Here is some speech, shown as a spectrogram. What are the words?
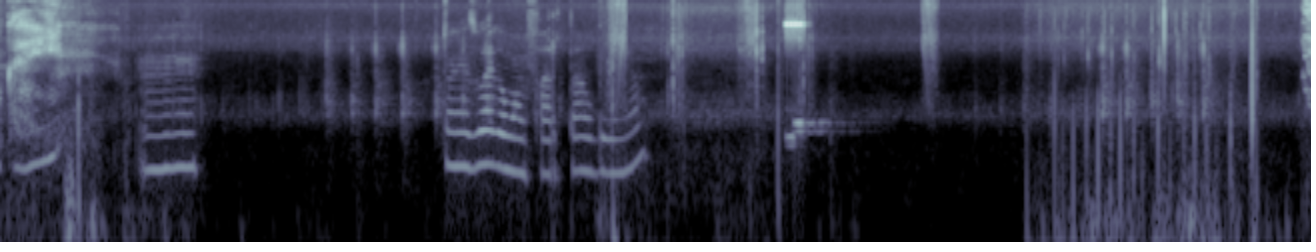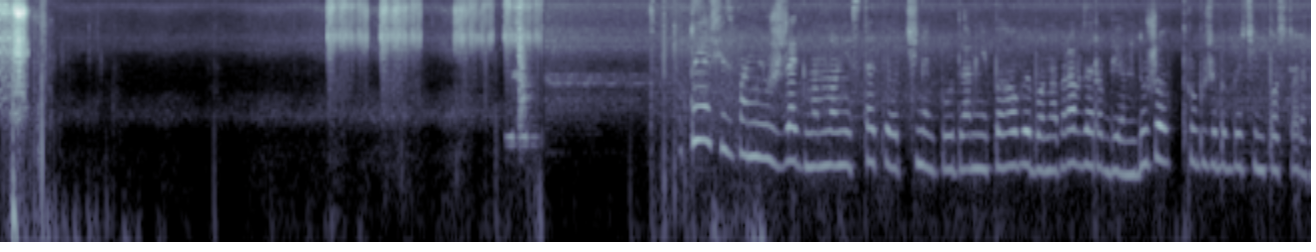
Okej. Mm. To mam farta ogólnie. To ja się z wami już żegnam. No niestety odcinek był dla mnie pechowy, bo naprawdę robiłem dużo prób, żeby być impostorem.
